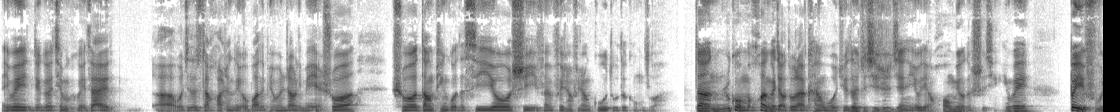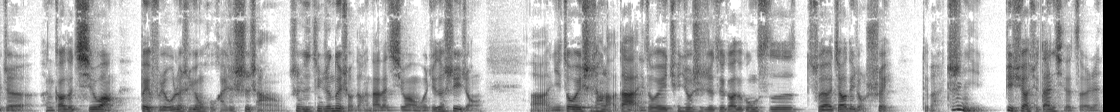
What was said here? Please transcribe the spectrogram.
因为这个田姆克在，呃，我记得是在《华盛顿邮报》那篇文章里面也说，说当苹果的 CEO 是一份非常非常孤独的工作。但如果我们换个角度来看，我觉得这其实是件有点荒谬的事情，因为背负着很高的期望，背负着无论是用户还是市场，甚至竞争对手的很大的期望，我觉得是一种啊，你作为市场老大，你作为全球市值最高的公司所要交的一种税，对吧？这是你必须要去担起的责任。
